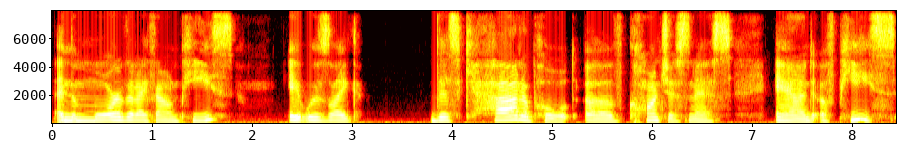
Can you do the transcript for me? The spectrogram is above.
and the more that I found peace, it was like this catapult of consciousness and of peace.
